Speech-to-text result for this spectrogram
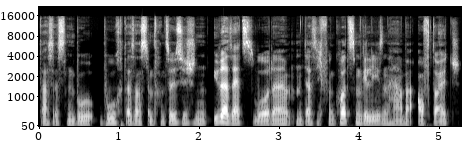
Das ist ein Bu Buch, das aus dem Französischen übersetzt wurde und das ich vor kurzem gelesen habe auf Deutsch.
